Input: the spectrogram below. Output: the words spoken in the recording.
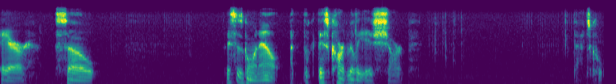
heir. So this is going out. But look, this card really is sharp. That's cool.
